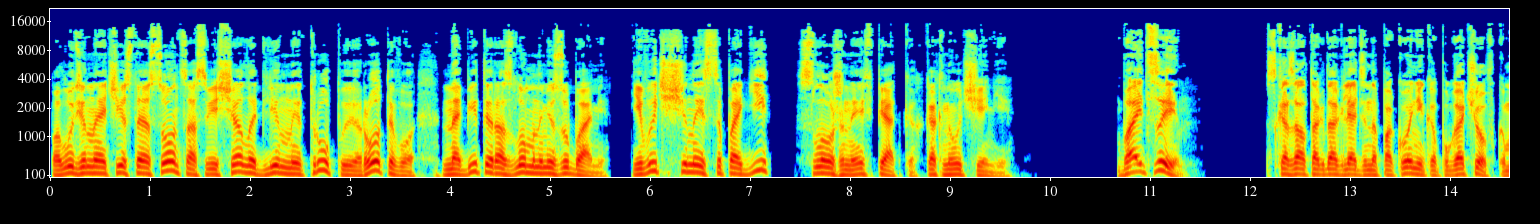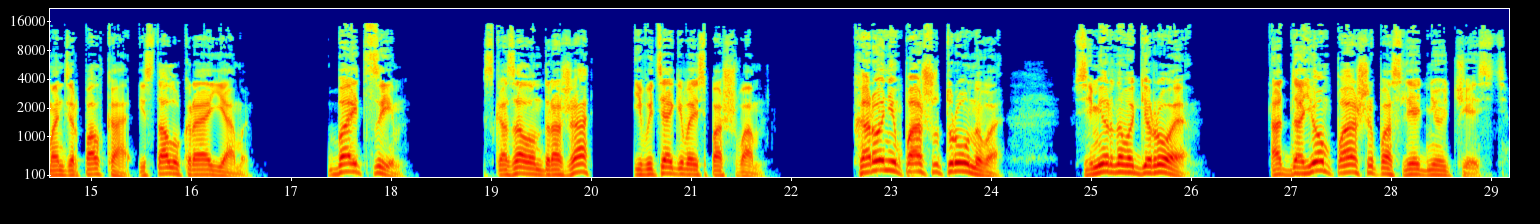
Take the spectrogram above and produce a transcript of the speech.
Полуденное чистое солнце освещало длинные трупы и рот его, набитый разломанными зубами, и вычищенные сапоги, сложенные в пятках, как на учении. «Бойцы!» — сказал тогда, глядя на покойника, Пугачев, командир полка, и стал у края ямы. «Бойцы!» — сказал он, дрожа и вытягиваясь по швам. «Хороним Пашу Трунова, всемирного героя. Отдаем Паше последнюю честь».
